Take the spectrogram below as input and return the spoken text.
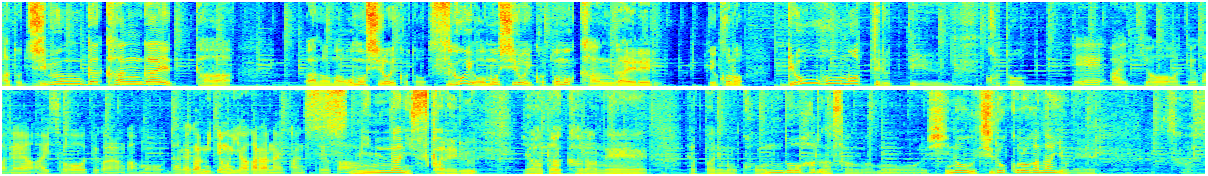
あと自分が考えたあの、まあ、面白いことすごい面白いことも考えれる。っていうこの両方持ってるっていうこと。で愛嬌というかね愛想というかなんかもう誰が見ても嫌がらない感じというか。みんなに好かれる。いやだからねやっぱりもう近藤春菜さんはもう火の打ちどころがないよね。そうです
